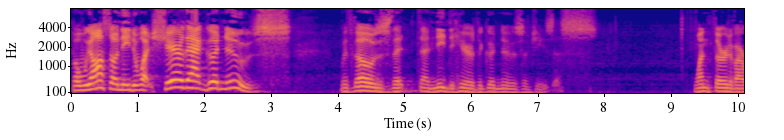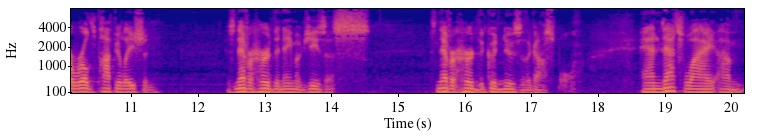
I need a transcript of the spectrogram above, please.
But we also need to what share that good news with those that, that need to hear the good news of Jesus. One third of our world's population has never heard the name of Jesus, has never heard the good news of the gospel. And that's why um,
